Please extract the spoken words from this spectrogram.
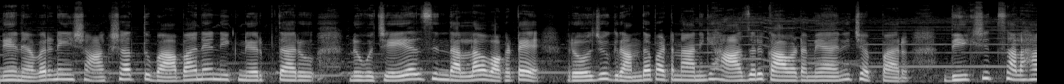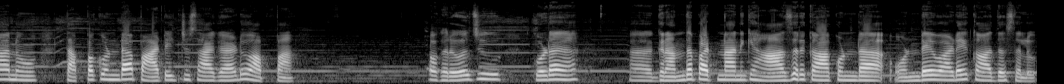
నేనెవరిని? సాక్షాత్తు బాబానే నీకు నేర్పుతారు. నువ్వు చేయాల్సిందల్లా ఒకటే. రోజు గ్రంథపఠనానికి హాజరు కావటమే అని చెప్పారు. దీక్షిత్ సలహాను తప్పకుండా పాటించసాగాడు అప్ప. ఒకరోజు కూడా గ్రంథ పట్టణానికి హాజరు కాకుండా ఉండేవాడే కాదు అసలు.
